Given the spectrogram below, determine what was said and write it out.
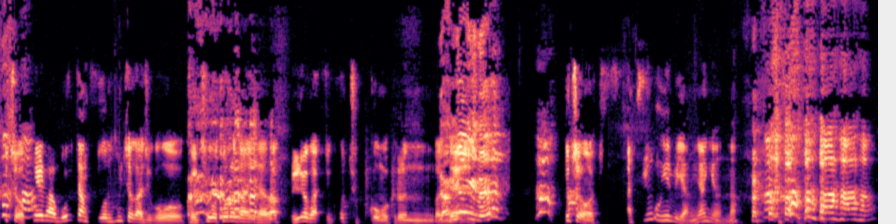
그렇죠. 걔가 목장 수건 훔쳐가지고 걸치고 돌아다니다가 걸려가지고 죽고 뭐 그런 건데. 양양이네? 그렇죠. 아 주인공 이름이 양양이었나?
